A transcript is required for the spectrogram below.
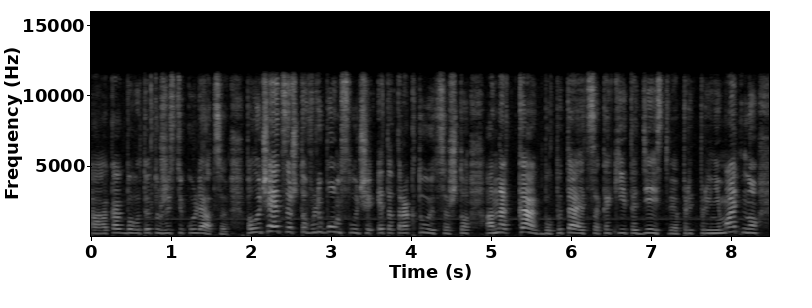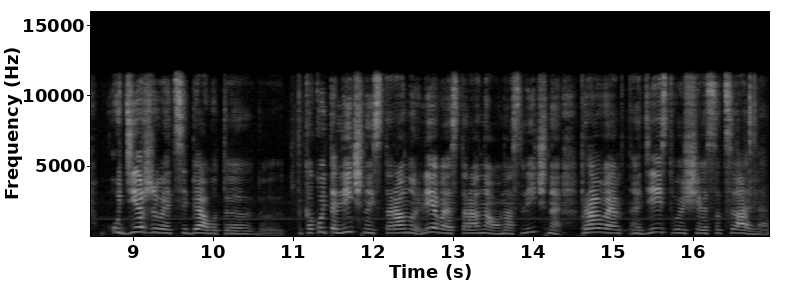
а, как бы вот эту жестикуляцию. Получается, что в любом случае это трактуется, что она как бы пытается какие-то действия предпринимать, но удерживает себя вот э, какой-то личной стороной. Левая сторона у нас личная, правая э, действующая социальная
